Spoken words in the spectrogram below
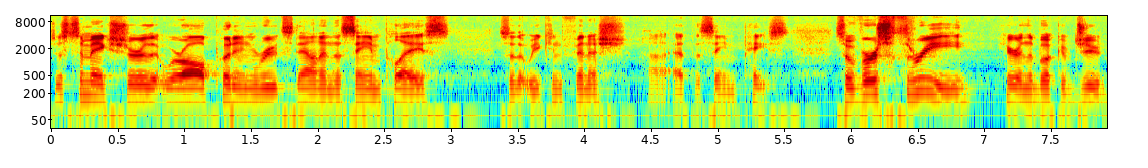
just to make sure that we're all putting roots down in the same place so that we can finish uh, at the same pace. So, verse 3 here in the book of Jude.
